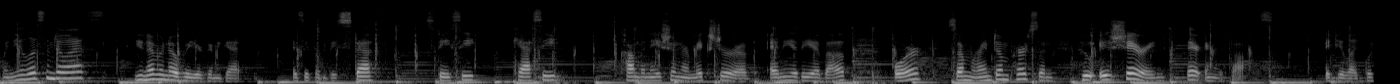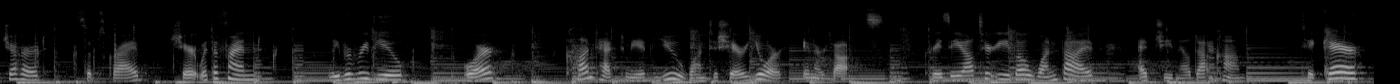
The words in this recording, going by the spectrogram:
When you listen to us, you never know who you're going to get. Is it going to be Steph, Stacy, Cassie, combination or mixture of any of the above, or some random person who is sharing their inner thoughts? If you like what you heard, subscribe, share it with a friend, leave a review, or contact me if you want to share your inner thoughts. CrazyAlterEgo15 at gmail.com. Take care.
